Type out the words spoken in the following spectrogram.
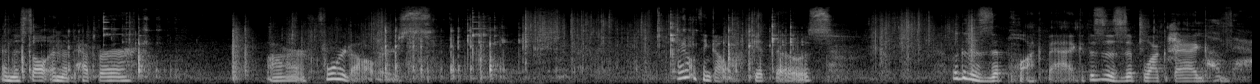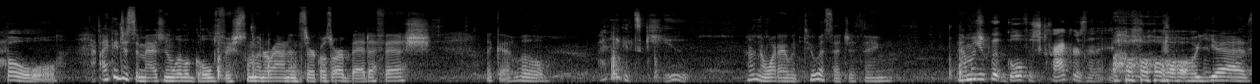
And the salt and the pepper are four dollars. I don't think I'll get those. Look at this Ziploc bag. This is a Ziploc bag that. bowl. I could just imagine a little goldfish swimming around in circles or a bed of fish. Like a little, I think it's cute. I don't know what I would do with such a thing. How much? You put goldfish crackers in it. Oh, yes.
